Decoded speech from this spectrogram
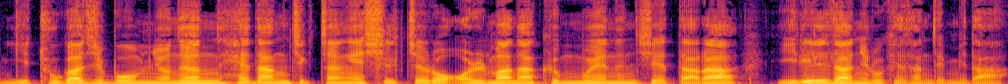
이 두 가지 보험료는 해당 직장에 실제로 얼마나 근무했는지에 따라 일일 단위로 계산됩니다.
